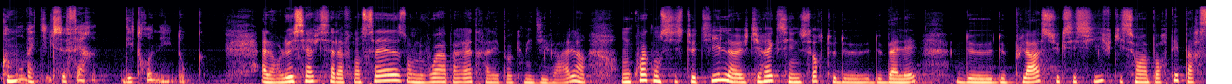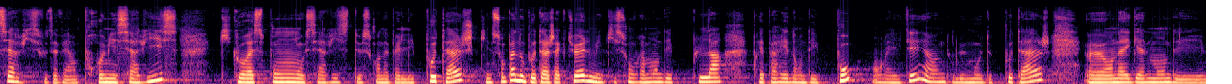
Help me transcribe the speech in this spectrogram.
comment va-t-il se faire détrôner? Donc alors le service à la française, on le voit apparaître à l'époque médiévale. En quoi consiste-t-il? Je dirais que c'est une sorte de, balai de, plats successifs qui sont apportés par service. Vous avez un premier service qui correspond au service de ce qu'on appelle les potages, qui ne sont pas nos potages actuels, mais qui sont vraiment des plats préparés dans des pots en réalité, hein, d'où le mot de potage. Euh, on a également des,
